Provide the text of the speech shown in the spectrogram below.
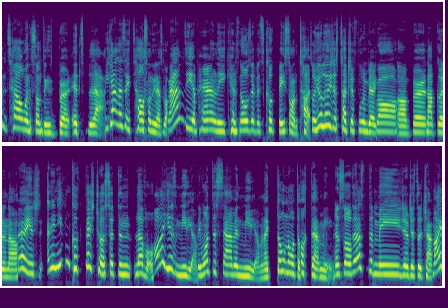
can tell when something's burnt, it's black. You can't necessarily tell something that's raw. Ramsay apparently can knows if it's cooked based on touch. So he'll literally just touch your food and be like raw, um, burnt, not good enough. Very interesting. And then you can cook fish to a certain level. All I hear is medium. They want the salmon medium, and I don't know what the fuck that means. And so that's the major gist of the challenge. My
